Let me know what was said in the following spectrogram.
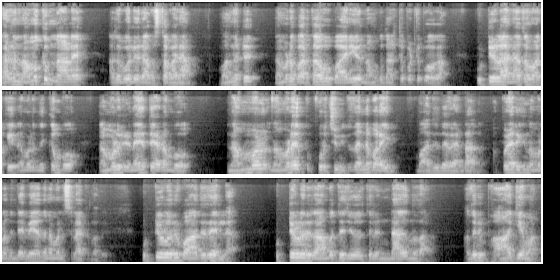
കാരണം നമുക്കും നാളെ അതുപോലെ ഒരു അവസ്ഥ വരാം. വന്നിട്ട് നമ്മുടെ ഭർത്താവോ ഭാര്യയോ നമുക്ക് നഷ്ടപ്പെട്ടു പോകാം. കുട്ടികളെ അനാഥമാക്കി നമ്മൾ നിൽക്കുമ്പോൾ നമ്മളൊരു ഇണയെ തേടുമ്പോൾ നമ്മൾ നമ്മളെ കുറിച്ചും ഇത് തന്നെ പറയും ബാധ്യത വേണ്ടാന്ന്. അപ്പോഴായിരിക്കും നമ്മൾ അതിന്റെ വേദന മനസ്സിലാക്കുന്നത്. കുട്ടികളൊരു ബാധ്യതയല്ല. കുട്ടികളൊരു ദാമ്പത്യ ജീവിതത്തിൽ ഉണ്ടാകുന്നതാണ്. അതൊരു ഭാഗ്യമാണ്.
